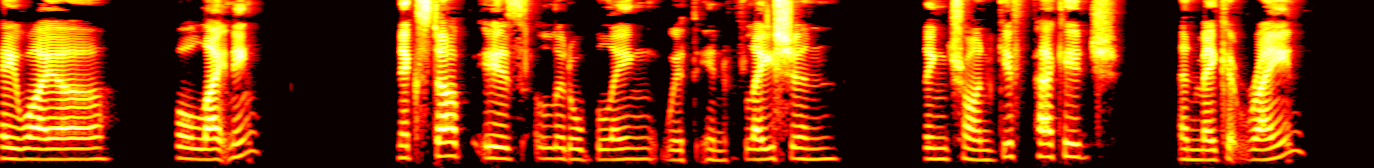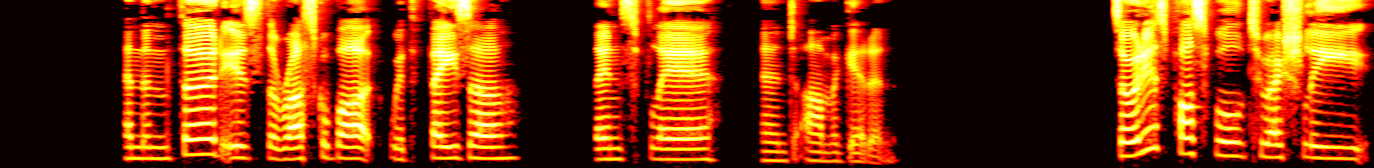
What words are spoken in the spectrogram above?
haywire, ball lightning. Next up is Little Bling with inflation, Blingtron gift package, and make it rain. And then the third is the Rascalbot with phaser, lens flare, and Armageddon. So it is possible to actually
